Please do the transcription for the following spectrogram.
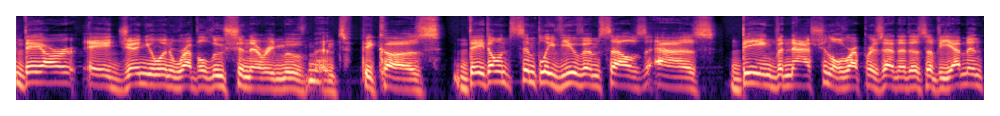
they are a genuine revolutionary movement because they don't simply view themselves as being the national representatives of Yemen,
